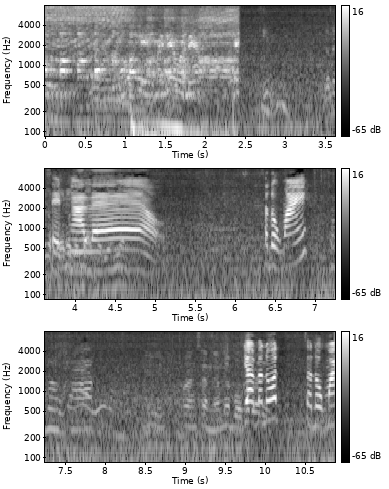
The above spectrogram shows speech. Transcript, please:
เนุกไหมวางสั่นนะแม่โบยอดมนุษย์ สนุกไหม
